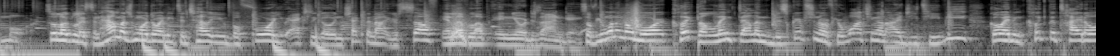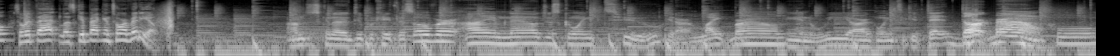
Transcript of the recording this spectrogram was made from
more. So look, listen, how much more do I need to tell you before you actually go and check them out yourself and level up in your design game? So if you wanna know more, click the link down in the description, or if you're watching on IGTV, go ahead and click the title. So with that, let's get back into our video. I'm just gonna duplicate this over. I am now just going to get our light brown and we are going to get that dark brown. Pull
